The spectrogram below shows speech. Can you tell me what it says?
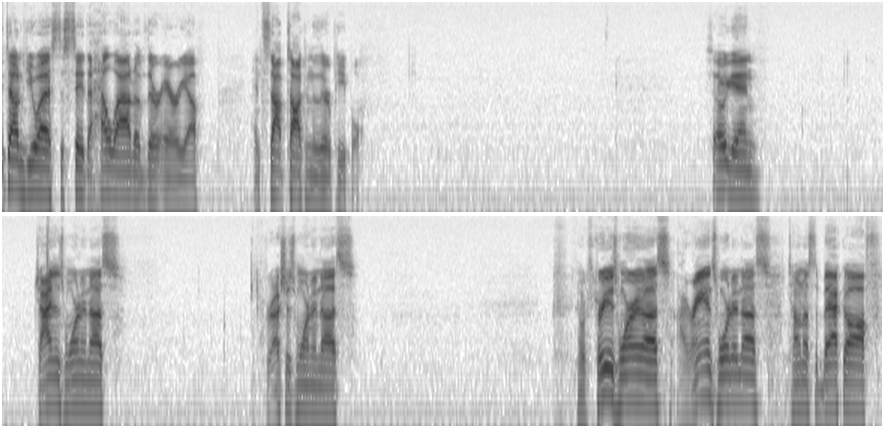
telling the U.S. to stay the hell out of their area and stop talking to their people. So, again, China's warning us, Russia's warning us. North Korea's warning us. Iran's warning us, telling us to back off.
